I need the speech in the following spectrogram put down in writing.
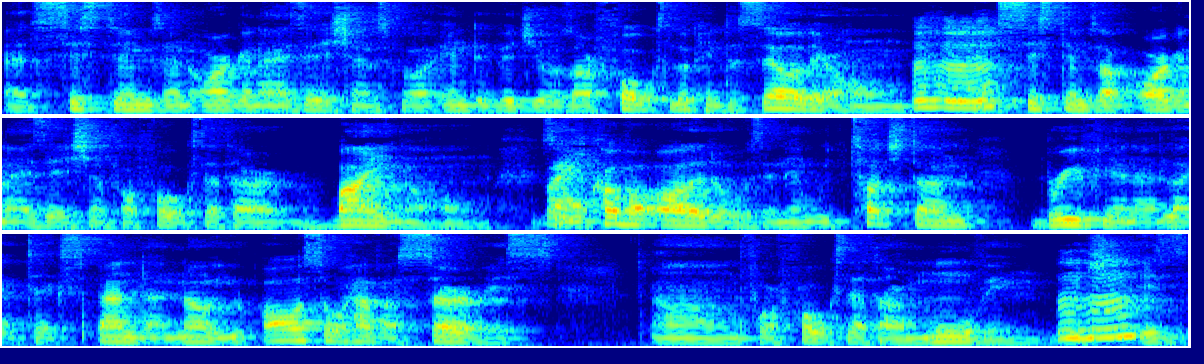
at systems and organizations for individuals or folks looking to sell their home mm-hmm. and systems of organization for folks that are buying a home. So right. you cover all of those. And then we touched on briefly, and I'd like to expand on now. You also have a service um, for folks that are moving, which mm-hmm. is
